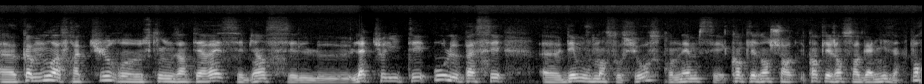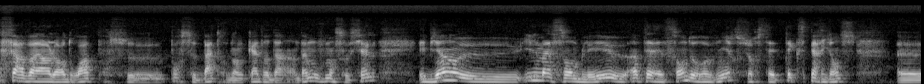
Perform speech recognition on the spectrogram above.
euh, comme nous à Fracture, euh, ce qui nous intéresse, c'est bien c'est l'actualité ou le passé euh, des mouvements sociaux. Ce qu'on aime, c'est quand les gens s'organisent pour faire valoir leurs droits, pour se, pour se battre dans le cadre d'un mouvement social. Eh bien, il m'a semblé intéressant de revenir sur cette expérience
